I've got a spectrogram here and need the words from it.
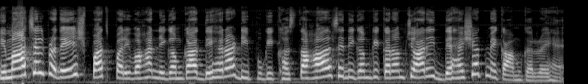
हिमाचल प्रदेश पथ परिवहन निगम का देहरा डिपो की खस्ताहाल से निगम के कर्मचारी दहशत में काम कर रहे हैं।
